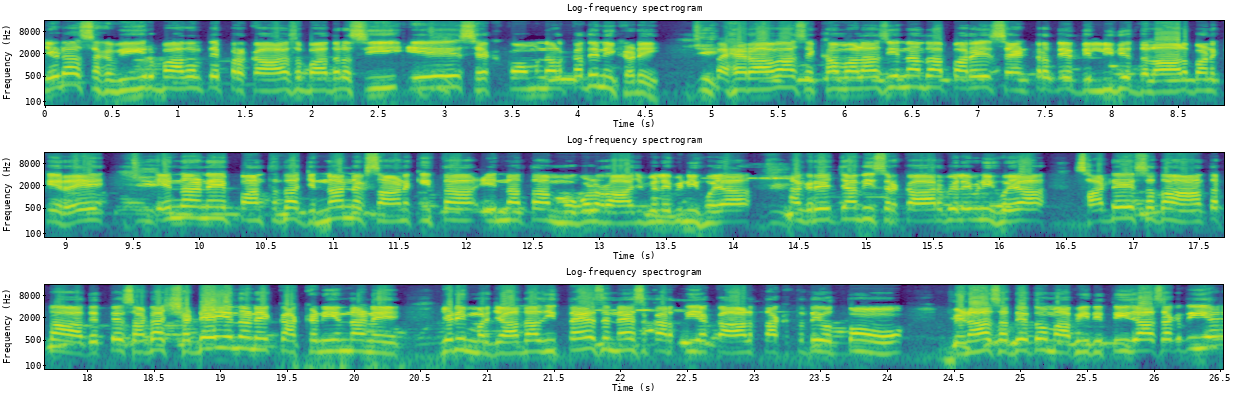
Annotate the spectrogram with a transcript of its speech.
ਜਿਹੜਾ ਸੁਖਵੀਰ ਬਾਦਲ ਤੇ ਪ੍ਰਕਾਸ਼ ਬਾਦਲ ਸੀ ਇਹ ਸਿੱਖ ਕੌਮ ਨਾਲ ਕਦੇ ਨਹੀਂ ਖੜੇ। ਪਹਿਰਾਵਾ ਸਿੱਖਾਂ ਵਾਲਾ ਸੀ ਇਹਨਾਂ ਦਾ ਪਰ ਇਹ ਸੈਂਟਰ ਤੇ ਦਿੱਲੀ ਦੇ ਦਲਾਲ ਬਣ ਕੇ ਰਹੇ। ਇਹਨਾਂ ਨੇ ਪੰਥ ਦਾ ਜਿੰਨਾ ਨੁਕਸਾਨ ਕੀਤਾ ਇਹਨਾਂ ਤਾਂ ਮੁਗਲ ਰਾਜ ਵੇਲੇ ਵੀ ਨਹੀਂ ਹੋਇਆ ਅੰਗਰੇਜ਼ਾਂ ਦੀ ਸਰਕਾਰ ਵੇਲੇ ਵੀ ਨਹੀਂ ਹੋਇਆ। ਸਾਡੇ ਸਿਧਾਂਤ ਢਾ ਦਿੱਤੇ ਸਾਡਾ ਛੱਡਿਆ ਹੀ ਇਹਨਾਂ ਨੇ ਕੱਖ ਨਹੀਂ ਇਹਨਾਂ ਨੇ। ਜਿਹੜੀ ਮਰਜ਼ਾਦਾ ਸੀ ਤਹਿਸ ਨਹਿਸ ਕਰਤੀ ਅਕਾਲ ਤਖਤ ਦੇ ਉੱਤੋਂ ਬਿਨਾਂ ਸੱਦੇ ਤੋਂ ਮਾਫੀ ਦਿੱਤੀ ਜਾ ਸਕਦੀ ਹੈ।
